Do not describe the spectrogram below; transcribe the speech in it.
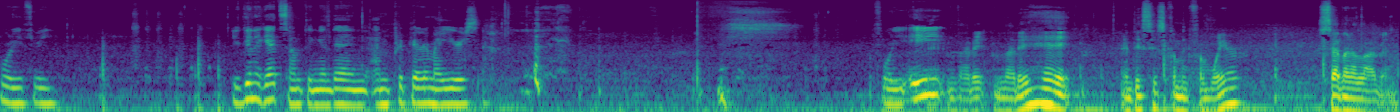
Forty-three. You're gonna get something, and then I'm preparing my ears. Forty-eight. Let it, let it hit. And this is coming from where? 7-Eleven.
